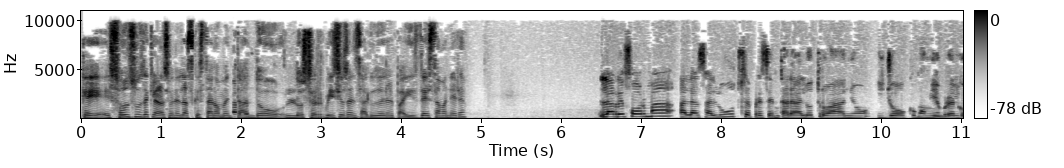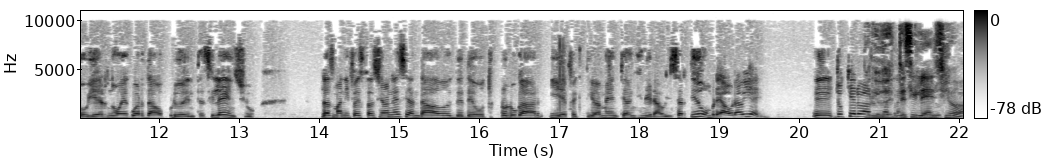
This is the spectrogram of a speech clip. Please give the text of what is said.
¿Que son sus declaraciones las que están aumentando los servicios en salud en el país de esta manera? La reforma a la salud se presentará el otro año y yo como miembro del gobierno he guardado prudente silencio. Las manifestaciones se han dado desde otro lugar y efectivamente han generado incertidumbre. Ahora bien, eh, yo quiero darle prudente silencio.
